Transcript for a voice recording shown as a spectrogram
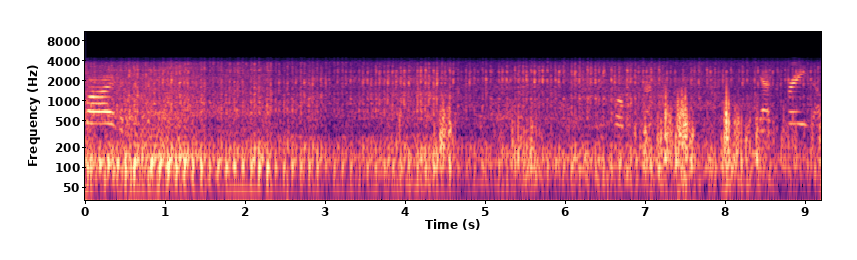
five. Yeah, it's a phrase.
